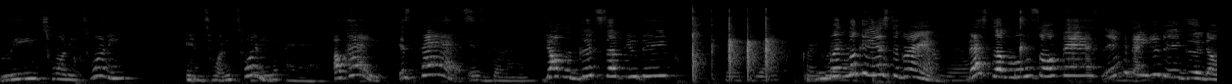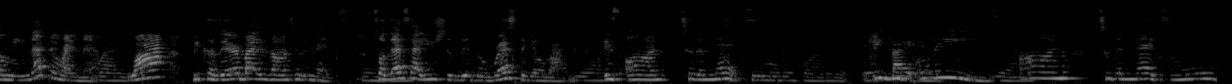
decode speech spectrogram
leave 2020 in 2020. In the past. Okay, it's past. It's done. Y'all, the good stuff you did. Yeah. But look at Instagram. Yeah. That stuff moves so fast. Everything you did good don't mean nothing right now. Right. Why? Because everybody's on to the next. Mm-hmm. So that's how you should live the rest of your life. Yeah. Is on to the next. Keep moving forward. It's Can you please yeah. on to the next? Move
